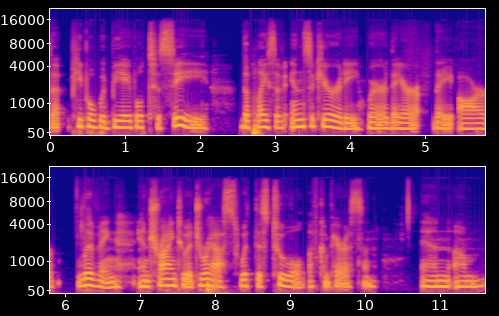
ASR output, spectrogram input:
that people would be able to see the place of insecurity where they are they are living and trying to address with this tool of comparison. And um,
